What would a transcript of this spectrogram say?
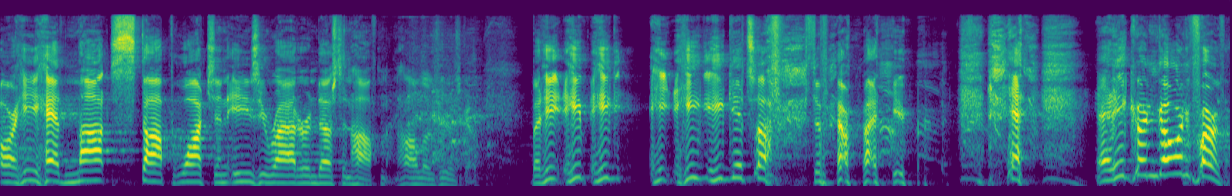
or he had not stopped watching Easy Rider and Dustin Hoffman all those years ago. But he, he, he, he, he, he gets up to about right here. and, and he couldn't go any further.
